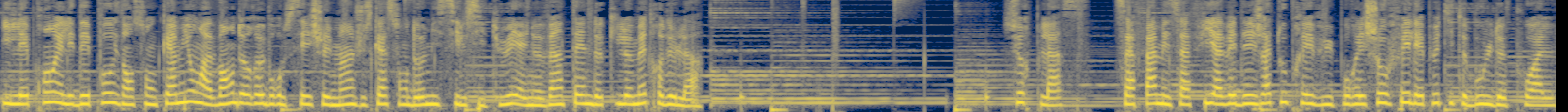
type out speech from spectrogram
Il les prend et les dépose dans son camion avant de rebrousser chemin jusqu'à son domicile situé à une vingtaine de kilomètres de là. Sur place, sa femme et sa fille avaient déjà tout prévu pour échauffer les petites boules de poils.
